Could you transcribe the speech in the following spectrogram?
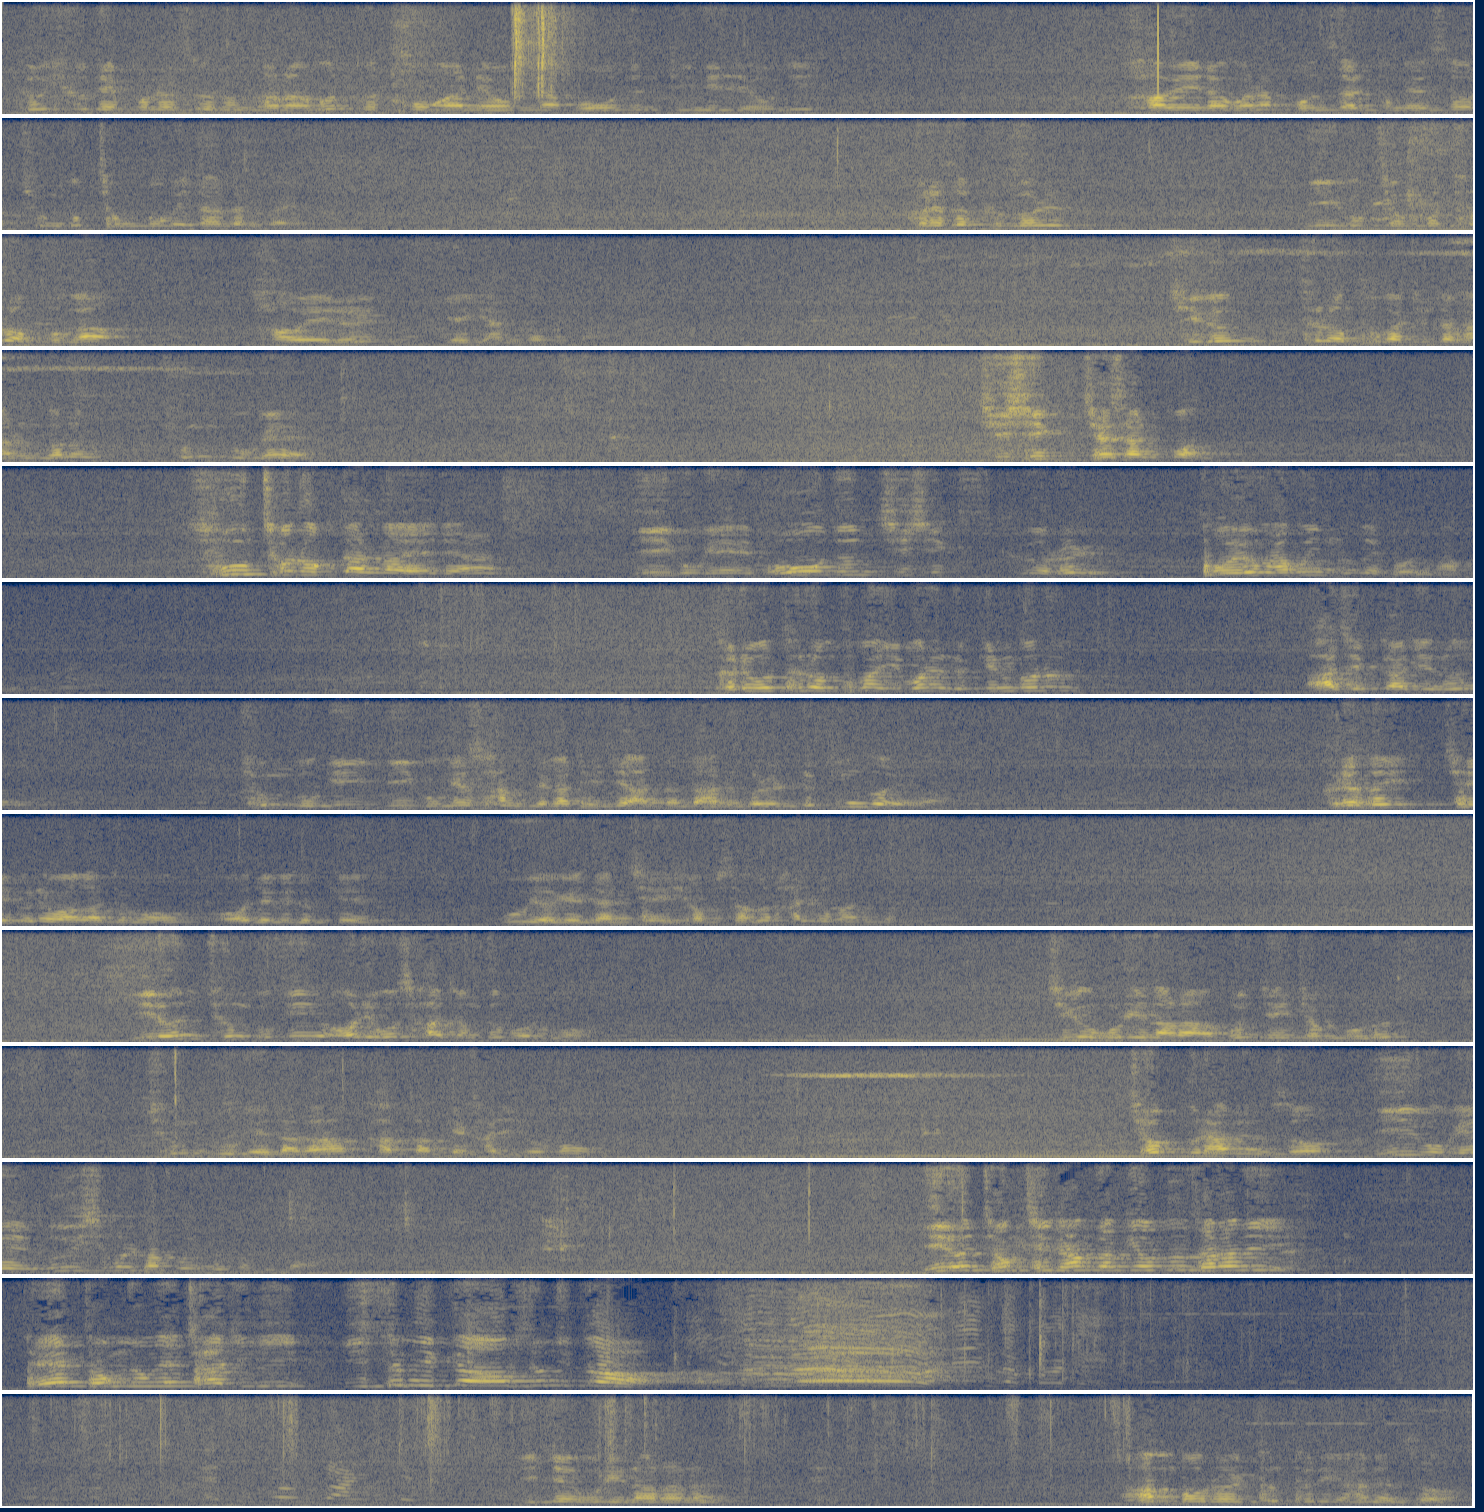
그 휴대폰을 쓰는 사람은 그 통화 내용이나 모든 비밀 내용이 하웨이라고 하는 본사를 통해서 중국 정보에 다 들어가요. 그래서 그걸 미국 정부 트럼프가 하웨이를 얘기한 겁니다. 지금 트럼프가 주장하는 것은 중국의 지식 재산권 수천억 달러에 대한 미국의 모든 지식 그거를 도용하고 있는 거예요. 도용하고 있는 거예요. 그리고 트럼프가 이번에 느끼는 거는 아직까지는 중국이 미국의 상대가 되지 않는다 하는 걸 느낀 거예요. 그래서 이 최근에 와가지고 어제 그저께 무역에 대한 재협상을 하려고 하는 겁니다. 이런 중국이 어려운 사정도 모르고 지금 우리나라 문재인 정부는 중국에다가 가깝게 가려고 접근하면서 미국의 의심을 받고 있는 겁니다. 이런 정치 감각이 없는 사람이 대통령의 자질이 있습니까? 없습니까? 이제 우리나라는 안보를 튼튼히 하면서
